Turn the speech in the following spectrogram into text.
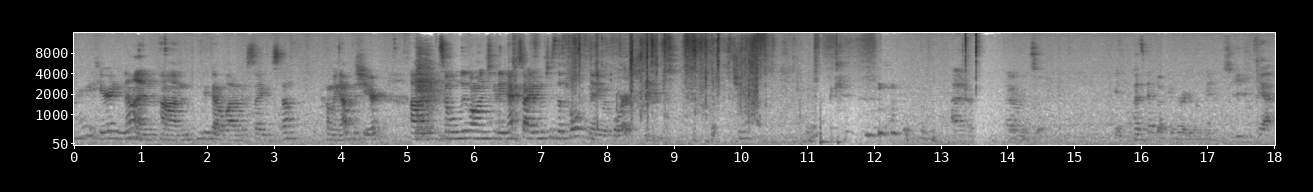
All right, hearing none, um, we've got a lot of exciting stuff coming up this year. Um, so we'll move on to the next item, which is the full committee report. What's it? Back in regular meetings. Yeah.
